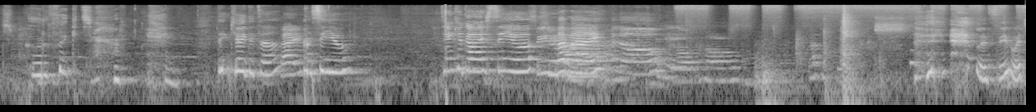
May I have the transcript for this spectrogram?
It's perfect. Thank you, Edita. Bye. And see you. Thank you guys. See you. See you. Bye bye. Hello. Let's see what,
